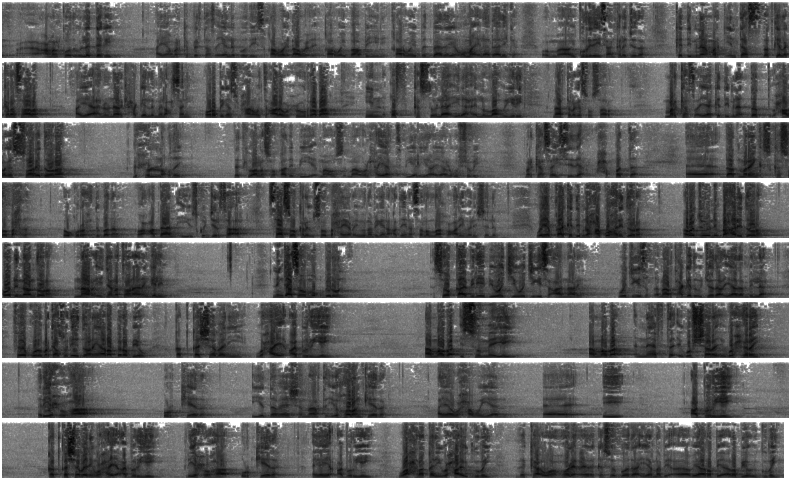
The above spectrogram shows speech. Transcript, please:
camalkooda uu la degay ayaa marka birtaas ayaa la boodaysa. Qaar way dhaawici qaar way baabi'ini qaar way badbaadayaan wamaa ilaa dalika ay ku ridaysaan kala jeeda kadibna marka intaas dadkii la kala saaro ayaa ahlu naarka xaggeed la milacsani oo rabbigan subxaana wa tacala wuxuu rabaa in qof kastoo laa ilaaha ila allahu yidhi naarta laga soo saaro. Markaas ayaa kadibna dad waxaa laga soo saari doonaa dhuxul noqday. Dadkii waa la soo qaaday biy maaulxayaat biyo ayaa lagu shubi. Markaasay sidii xabadda daadmareenka ka soo baxda oo quruxdu badan oo cadaan iyo isku jirsa ah saasoo kale u soo baxayaan ayuu nabigeena cadayna sala allahu waali wasalam wayabqa kadibna waxaa ku hari doona rajulu nin baa hari oo dhinaan doona naar iyo jannatoona aanan gelin. Ninkaasoo muqbilun soo qaabiliyey biwajhi wejigiisa cala naari wejigiisa naarta xaggeeda u jooda ciyaadan billah. Fa yaquulu markaasuu dhihi doona yaa rabbi rabbiyow qad qashabanii waxay caburiyey. Amaba isumeeyey. Amaba neefta igu sharay igu xiray riixuhaa urkeeda iyo dameesha naarta iyo holankeeda ayaa waxaa weeyaan i caburiyey. Qad qashabanii waxay caburiyey. Riixuhaa urkeeda ayaa caburiyey. Waaxraqanii waxaa i gubay. Dakaauha holaceeda ka soo booda yaa rabbioo i gubay.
